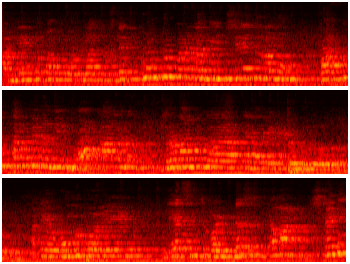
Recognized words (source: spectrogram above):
పన్నెండు పదమూడు చూస్తే కుంటుపడిన మీ చేతులను పట్టు తప్పిన మీ మోకాలను దృఢముగా నిలబెట్టుడు అంటే ఉండిపోయి నీరసించబడి ఉంటే కమాన్ స్టడీ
